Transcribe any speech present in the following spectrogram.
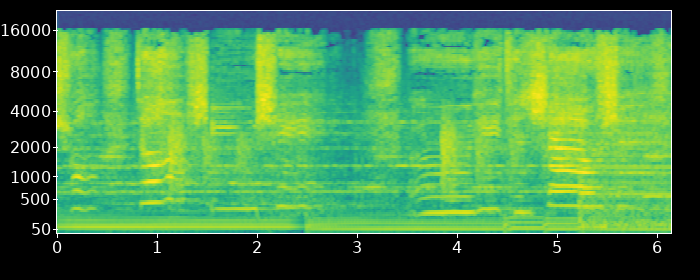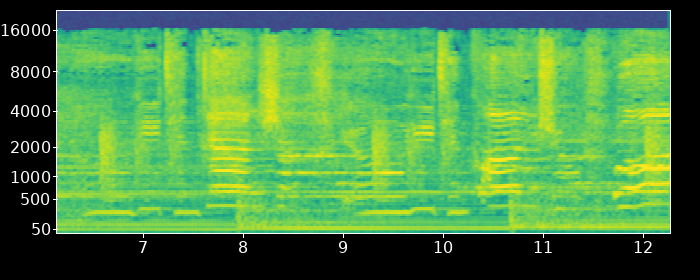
烁的星星，有一天消失，有一天诞生，有一天宽恕我。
